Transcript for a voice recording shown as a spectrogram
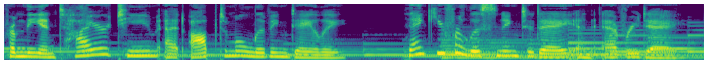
From the entire team at Optimal Living Daily, thank you for listening today and every day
